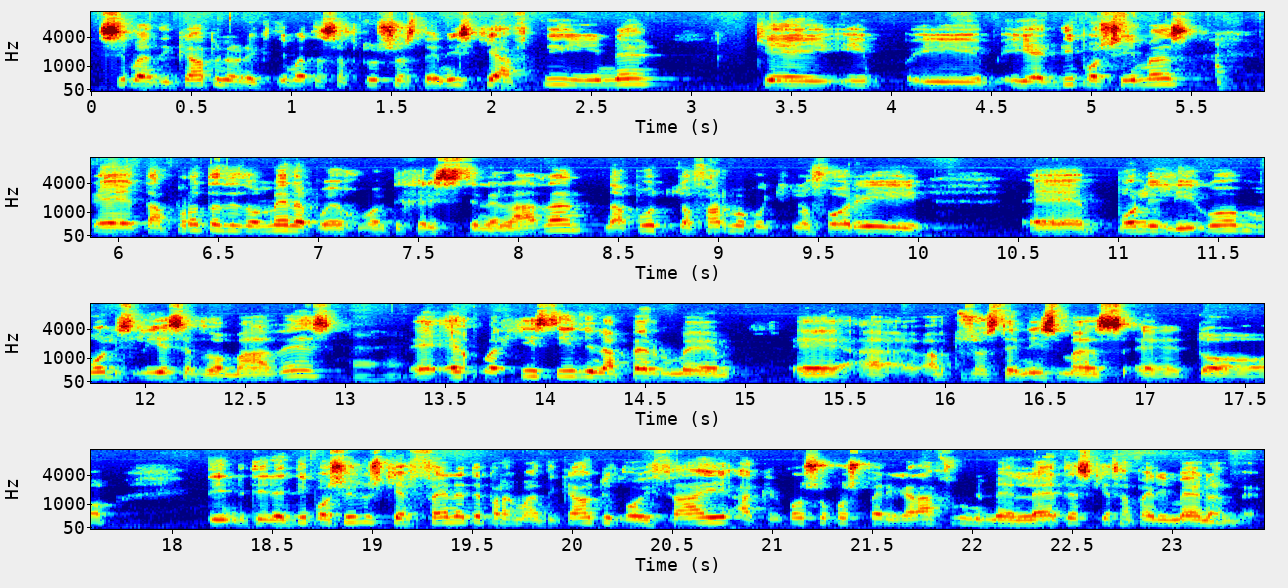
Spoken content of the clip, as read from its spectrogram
σημαντικά πλεονεκτήματα σε αυτούς τους ασθενείς και αυτή είναι και η, η, η εντύπωσή μας, ε, τα πρώτα δεδομένα που έχουμε από τη χρήση στην Ελλάδα. Να πω ότι το φάρμακο κυκλοφορεί ε, πολύ λίγο, μόλις λίγες Ε, έχουμε αρχίσει ήδη να παίρνουμε ε, από τους ασθενείς μας ε, το, την, την εντύπωσή τους και φαίνεται πραγματικά ότι βοηθάει ακριβώς όπως περιγράφουν οι μελέτες και θα περιμέναμε.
